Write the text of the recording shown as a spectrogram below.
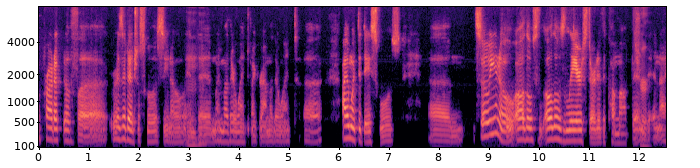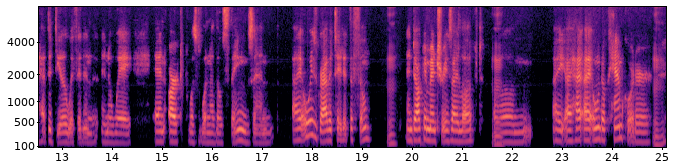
a product of uh, residential schools, you know, and Mhm. uh, my mother went, my grandmother went, uh, I went to day schools. Um, so you know, all those all those layers started to come up, and Sure. and I had to deal with it in in a way. And art was one of those things, and I always gravitated to film Mm. and documentaries. I loved. Mm. Um, I I had I owned a camcorder Mhm.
